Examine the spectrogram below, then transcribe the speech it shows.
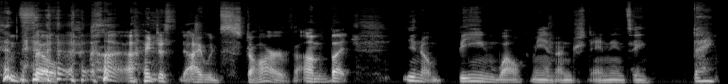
And so I just, I would starve. Um, but you know, being welcoming and understanding and saying, "Thank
